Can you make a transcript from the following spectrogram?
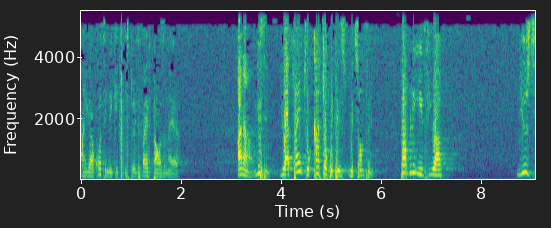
and you are caught in a kick, it's 25,000 naira. Anna, listen, you are trying to catch up with, this, with something. Probably if you have used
